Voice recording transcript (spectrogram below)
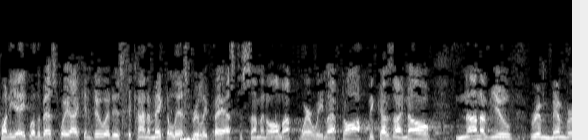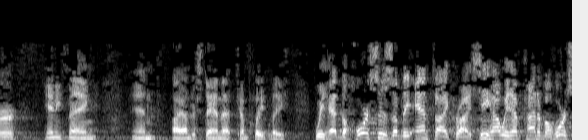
28? Well, the best way I can do it is to kind of make a list really fast to sum it all up where we left off because I know none of you remember anything and I understand that completely. We had the horses of the Antichrist. See how we have kind of a horse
